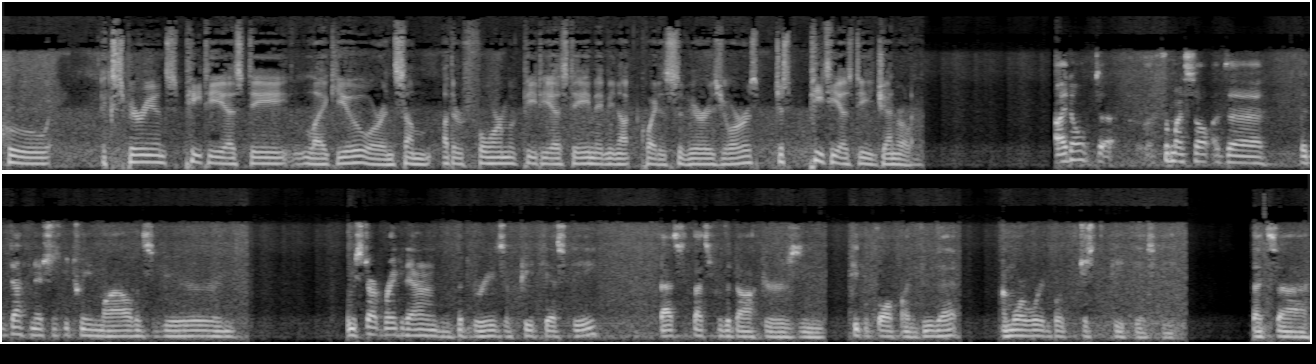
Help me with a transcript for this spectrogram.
who experience PTSD like you or in some other form of PTSD, maybe not quite as severe as yours, just PTSD generally? I don't, uh, for myself, the the definitions between mild and severe, and we start breaking down into the degrees of PTSD, that's that's for the doctors and people qualified to do that. I'm more worried about just the PTSD. That's uh,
